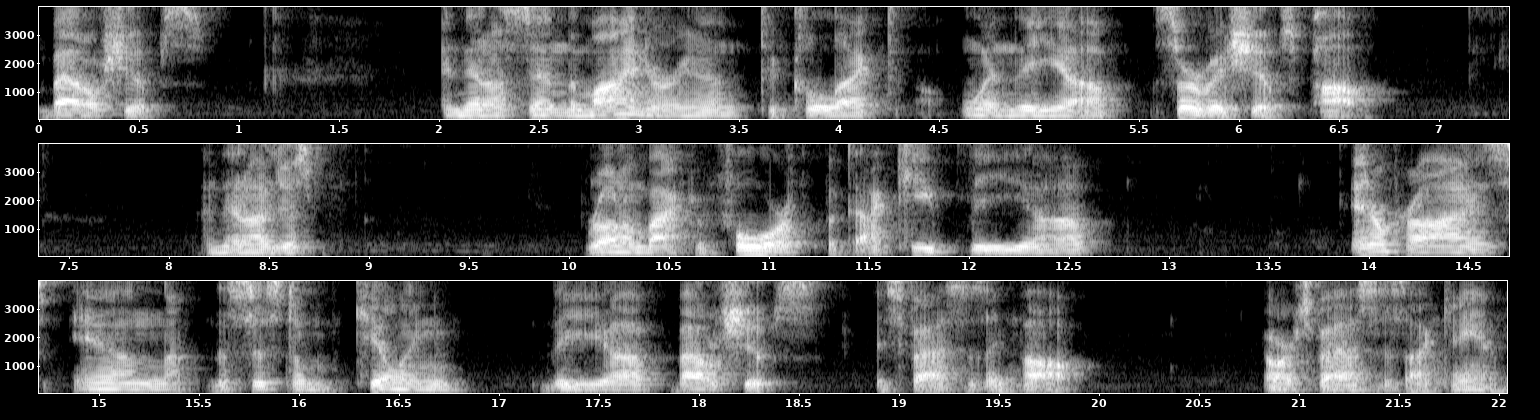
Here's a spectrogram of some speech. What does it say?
battleships. And then I send the miner in to collect when the uh, survey ships pop. And then I just run them back and forth, but I keep the uh, Enterprise in the system killing the uh, battleships as fast as they pop, or as fast as I can.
